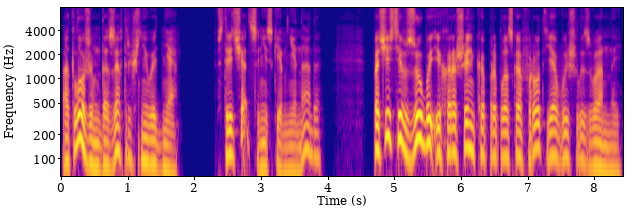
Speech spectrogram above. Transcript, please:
Отложим до завтрашнего дня. Встречаться ни с кем не надо. Почистив зубы и хорошенько прополоскав рот, я вышел из ванной.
